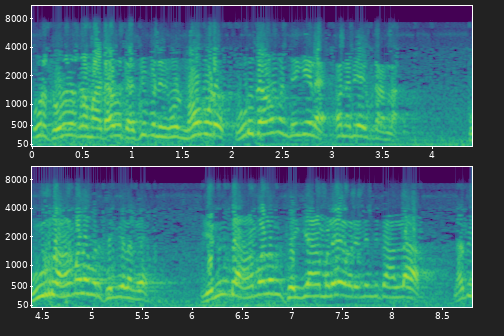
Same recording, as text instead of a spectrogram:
ஒரு தொழுது இருக்க மாட்டாரு கசி பண்ணி நோம்போட ஒரு தவமும் செய்யல. அவர் நபி ஆகிட்டான்ல ஒரு அமலம் அவர் செய்யலங்க. எந்த அமலும் செய்யாமலே அவர் இணைஞ்சிட்டான்ல. நபி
